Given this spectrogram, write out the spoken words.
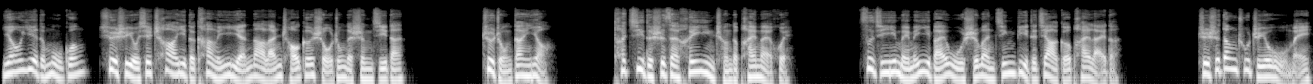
妖夜的目光却是有些诧异的看了一眼纳兰朝歌手中的生机丹。这种丹药，他记得是在黑印城的拍卖会，自己以每枚一百五十万金币的价格拍来的。只是当初只有五枚，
